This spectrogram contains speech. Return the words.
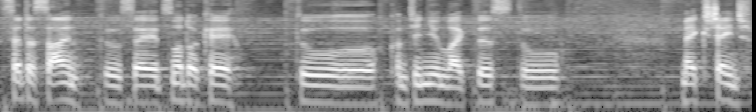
set a sign to say it's not okay to continue like this, to make change.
